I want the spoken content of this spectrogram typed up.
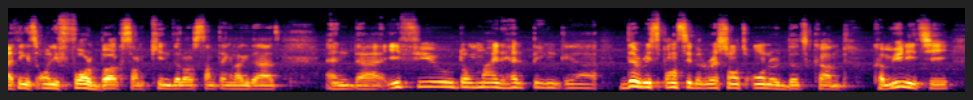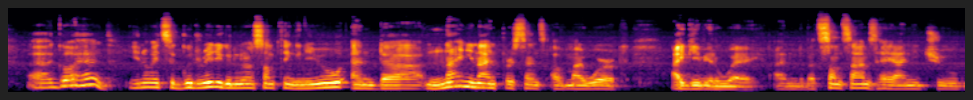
I think it's only four bucks on Kindle or something like that. And uh, if you don't mind helping uh, the responsible-restaurant-owner.com community, uh, go ahead. You know, it's a good read. You can learn something new. And 99% uh, of my work, I give it away. And but sometimes, hey, I need to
